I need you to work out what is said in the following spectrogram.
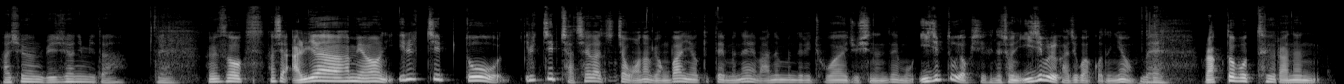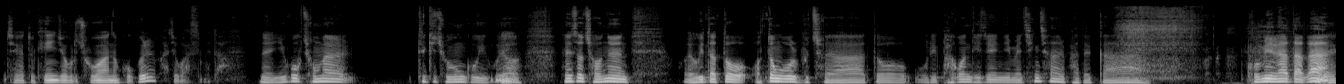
아쉬운 뮤지션입니다. 네. 그래서 사실 알리아 하면 1집도 1집 자체가 진짜 워낙 명반이었기 때문에 많은 분들이 좋아해 주시는데 뭐 2집도 역시 근데 저는 2집을 가지고 왔거든요. 네. 락더보트라는 제가 또 개인적으로 좋아하는 곡을 가지고 왔습니다. 네, 이 곡 정말 듣기 좋은 곡이고요. 네. 그래서 저는 여기다 또 어떤 곡을 붙여야 또 우리 박원 디제이님의 칭찬을 받을까 고민을 하다가 네.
